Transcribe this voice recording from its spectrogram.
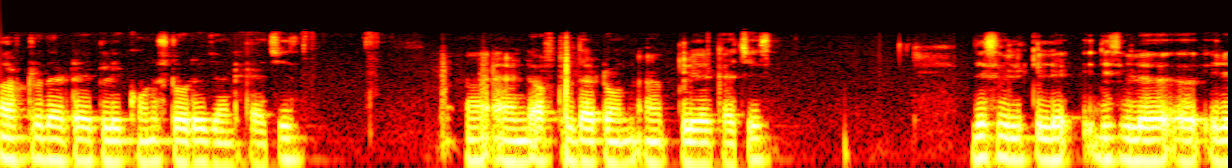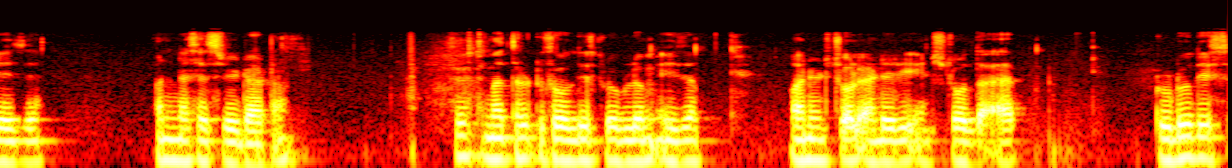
After that I click on storage and caches and after that on uh, clear caches this will kill this will uh, erase unnecessary data. Fifth method to solve this problem is uninstall and reinstall the app. To do this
